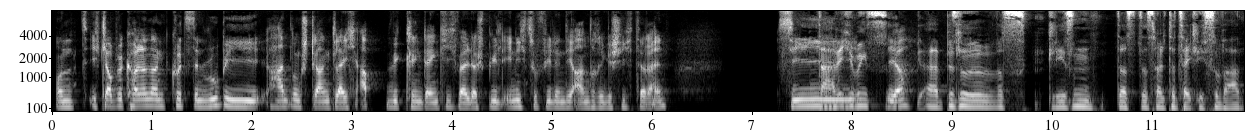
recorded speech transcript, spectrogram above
Und ich glaube, wir können dann kurz den Ruby-Handlungsstrang gleich abwickeln, denke ich, weil der spielt eh nicht so viel in die andere Geschichte rein. Sie, da habe ich übrigens ja. ein bisschen was gelesen, dass das halt tatsächlich so war,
